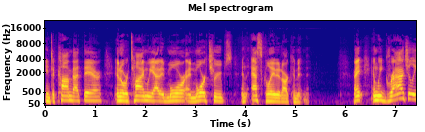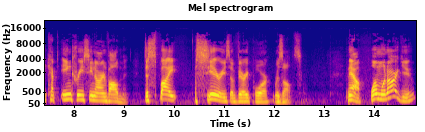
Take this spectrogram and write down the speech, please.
into combat there, and over time we added more and more troops and escalated our commitment. Right? And we gradually kept increasing our involvement despite a series of very poor results. Now, one would argue,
